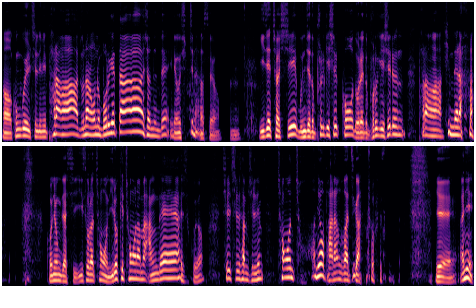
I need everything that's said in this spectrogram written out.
어, 0917님이 파랑아, 누나는 오늘 모르겠다 하셨는데, 예, 쉽진 않았어요. 음. 이재철 씨, 문제도 풀기 싫고, 노래도 부르기 싫은 파랑아, 힘내라. 권영자 씨, 이소라 청혼. 이렇게 청혼하면 앙대 하셨고요. 7737님, 청혼 전혀 반한 것 같지가 않다고 했습니다. 예. 아니,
